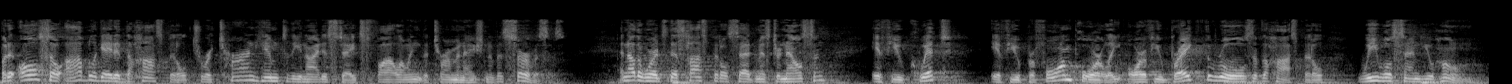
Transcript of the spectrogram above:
But it also obligated the hospital to return him to the United States following the termination of his services. In other words, this hospital said, Mr. Nelson, if you quit, if you perform poorly, or if you break the rules of the hospital, we will send you home.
